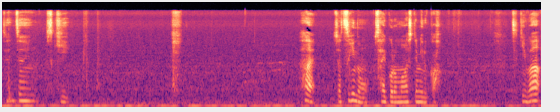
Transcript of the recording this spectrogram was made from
全然好きはい。じゃあ次のサイコロ回してみるか。次は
